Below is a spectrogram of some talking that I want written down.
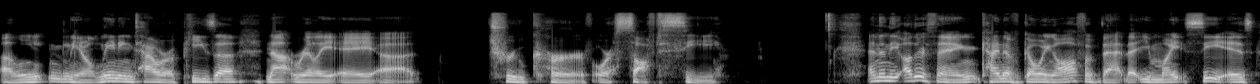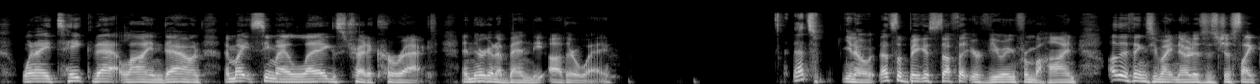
a you know leaning tower of Pisa, not really a uh, true curve or a soft C. And then the other thing kind of going off of that that you might see is when I take that line down, I might see my legs try to correct and they're going to bend the other way that's you know that's the biggest stuff that you're viewing from behind. Other things you might notice is just like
